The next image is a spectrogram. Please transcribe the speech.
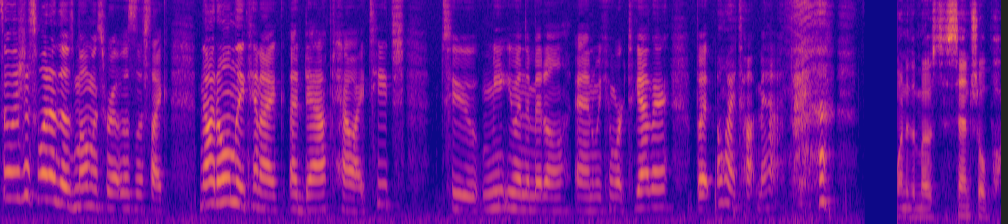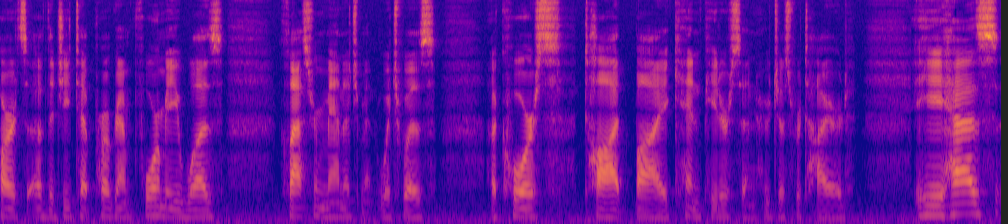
so it was just one of those moments where it was just like, not only can I adapt how I teach to meet you in the middle and we can work together, but oh, I taught math. One of the most essential parts of the GTEP program for me was classroom management, which was a course taught by Ken Peterson, who just retired. He has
